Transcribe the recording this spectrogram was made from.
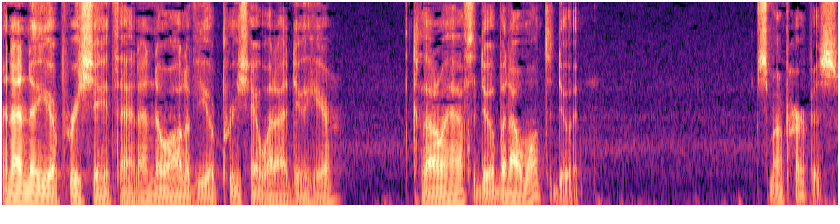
And I know you appreciate that. I know all of you appreciate what I do here because I don't have to do it, but I want to do it. It's my purpose.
